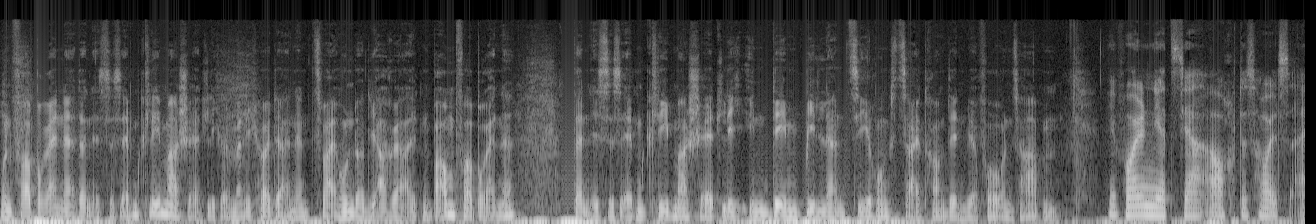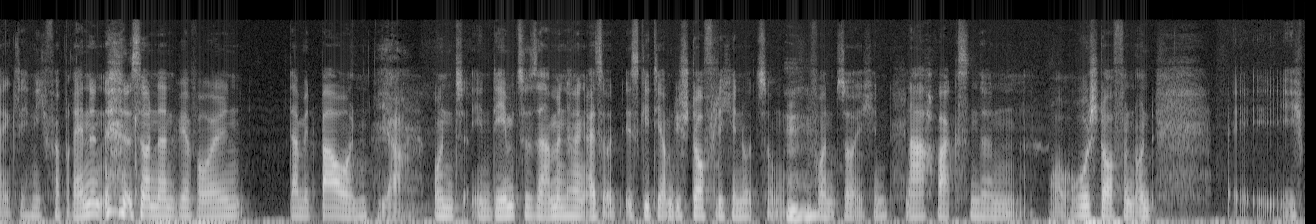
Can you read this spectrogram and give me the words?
und verbrenne, dann ist es eben klimaschädlich. Und wenn ich heute einen 200 Jahre alten Baum verbrenne, dann ist es eben klimaschädlich in dem Bilanzierungszeitraum, den wir vor uns haben. Wir wollen jetzt ja auch das Holz eigentlich nicht verbrennen, sondern wir wollen damit bauen. Ja. Und in dem Zusammenhang, also es geht ja um die stoffliche Nutzung mhm. von solchen nachwachsenden Rohstoffen und ich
